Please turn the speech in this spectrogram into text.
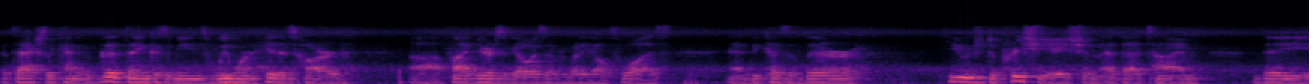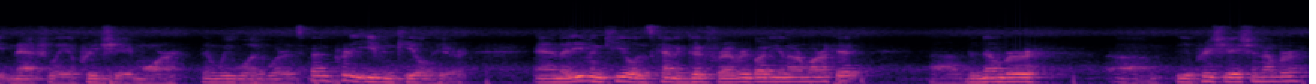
it's actually kind of a good thing because it means we weren't hit as hard uh, five years ago as everybody else was. And because of their huge depreciation at that time, they naturally appreciate more than we would, where it's been pretty even keeled here. And that even keel is kind of good for everybody in our market. Uh, the number, um, the appreciation number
